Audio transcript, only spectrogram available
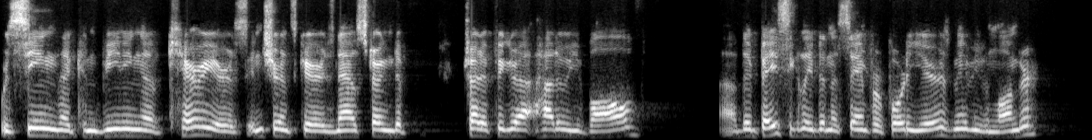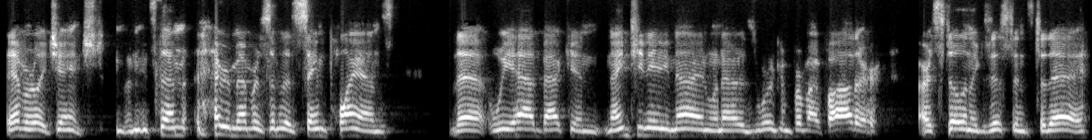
We're seeing the convening of carriers, insurance carriers now starting to try to figure out how to evolve. Uh, they've basically been the same for 40 years, maybe even longer. They haven't really changed. It's them. I remember some of the same plans that we had back in 1989 when I was working for my father are still in existence today.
